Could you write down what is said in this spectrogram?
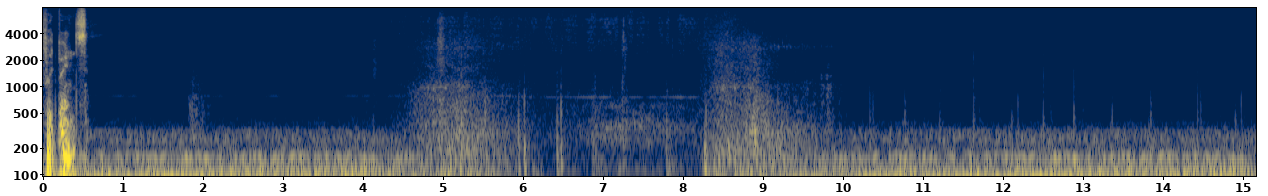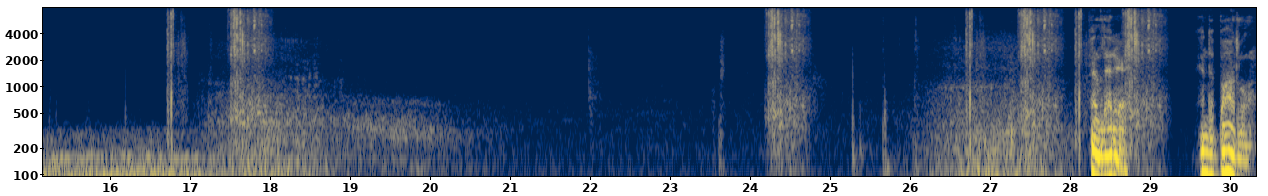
Footprints. A letter. And a bottle.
